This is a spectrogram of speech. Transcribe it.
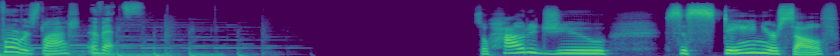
forward slash events. So, how did you sustain yourself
